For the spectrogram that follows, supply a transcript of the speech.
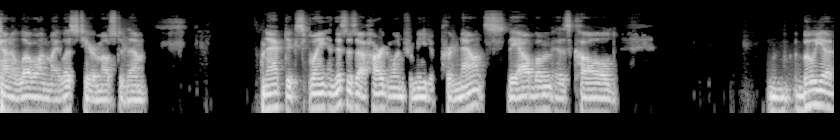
kind of low on my list here, most of them. And I have to explain, and this is a hard one for me to pronounce. The album is called Booyah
